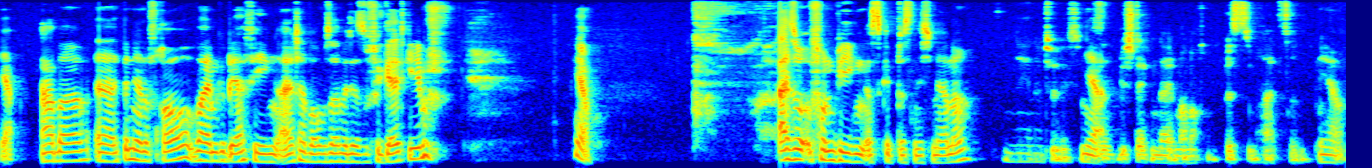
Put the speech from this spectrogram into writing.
Ja, aber äh, ich bin ja eine Frau, war im gebärfähigen Alter, warum sollen wir dir so viel Geld geben? Ja. Also von wegen, es gibt es nicht mehr, ne? Nee, natürlich. Ja. Wir, stecken da immer noch bis zum Hals drin. Ja.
